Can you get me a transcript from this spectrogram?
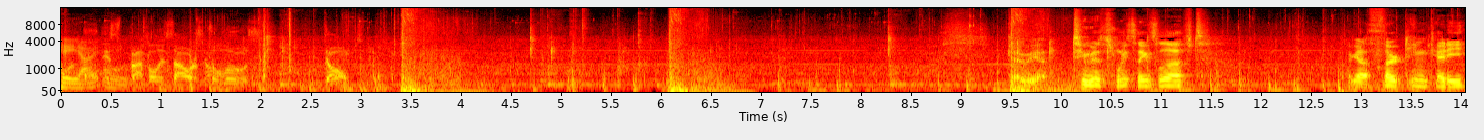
Reaper This battle is ours to lose. Don't. Okay, we got 2 minutes 20 seconds left. I got a 13 KD.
